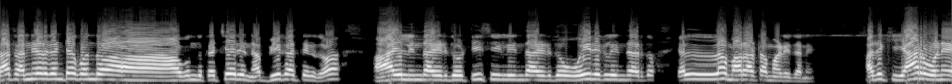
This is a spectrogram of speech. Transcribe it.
ರಾತ್ರಿ ಹನ್ನೆರಡು ಗಂಟೆಗೆ ಒಂದು ಒಂದು ಕಚೇರಿನ ಬೀಗ ತೆಗೆದು ಆಯಿಲ್ನಿಂದ ಹಿಡಿದು, ಟಿ ಸಿಗಳಿಂದ ಹಿಡಿದು, ವೈರ್ಗಳಿಂದ ಹಿಡಿದು ಎಲ್ಲ ಮಾರಾಟ ಮಾಡಿದ್ದಾನೆ. ಅದಕ್ಕೆ ಯಾರು ಹೊಣೆ?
